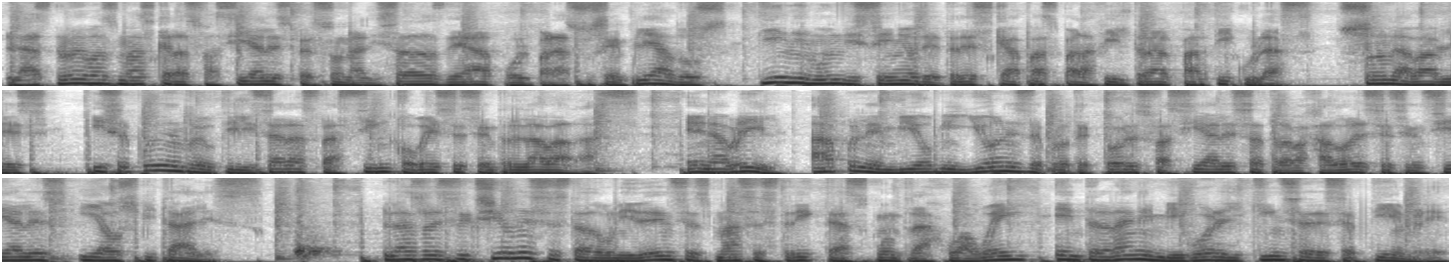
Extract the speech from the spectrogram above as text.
Las nuevas máscaras faciales personalizadas de Apple para sus empleados tienen un diseño de tres capas para filtrar partículas, son lavables y se pueden reutilizar hasta cinco veces entre lavadas. En abril, Apple envió millones de protectores faciales a trabajadores esenciales y a hospitales. Las restricciones estadounidenses más estrictas contra Huawei entrarán en vigor el 15 de septiembre.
